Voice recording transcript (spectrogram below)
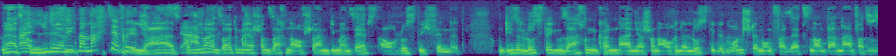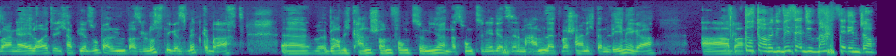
ja, als weil Comedian, natürlich, man macht es ja für den Ja, als ja, Comedian sollte man ja schon Sachen aufschreiben, die man selbst auch lustig findet. Und diese lustigen Sachen können einen ja schon auch in eine lustige Grundstimmung versetzen und dann einfach zu so sagen, hey Leute, ich habe hier super was Lustiges mitgebracht, äh, glaube ich, kann schon funktionieren. Das funktioniert jetzt in einem Hamlet wahrscheinlich dann weniger. Aber doch, doch, aber du bist ja, du machst ja den Job,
